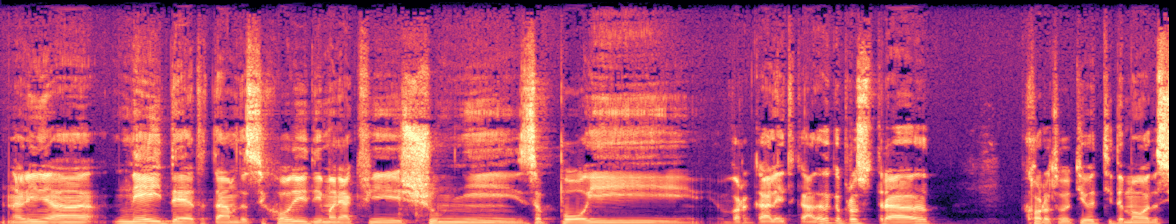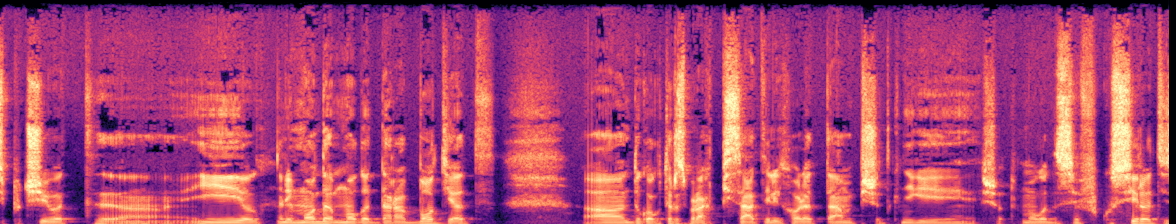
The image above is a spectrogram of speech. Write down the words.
нали, а, не е идеята там да се ходи, да има някакви шумни запои, въргали и така нататък, просто трябва хората отиват и да могат да си почиват а, и нали, могат, да, могат да работят. А, доколкото разбрах, писатели ходят там, пишат книги, защото могат да се фокусират и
